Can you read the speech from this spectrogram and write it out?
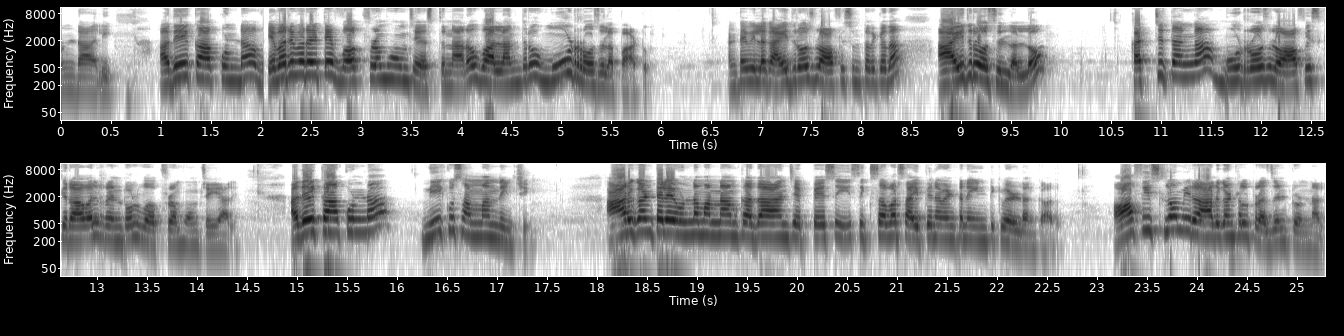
ఉండాలి. అదే కాకుండా ఎవరెవరైతే వర్క్ ఫ్రమ్ హోమ్ చేస్తున్నారో వాళ్ళందరూ మూడు రోజుల పాటు. అంటే వీళ్ళకి ఐదు రోజులు ఆఫీస్ ఉంటుంది కదా ఆ ఐదు రోజులలో ఖచ్చితంగా మూడు రోజులు ఆఫీస్కి రావాలి రెండు రోజులు వర్క్ ఫ్రమ్ హోమ్ చేయాలి. అదే కాకుండా మీకు సంబంధించి ఆరు గంటలే ఉండమన్నాం కదా అని చెప్పేసి సిక్స్ అవర్స్ అయిపోయిన వెంటనే ఇంటికి వెళ్ళడం కాదు. ఆఫీస్లో మీరు ఆరు గంటలు ప్రజెంట్ ఉండాలి.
